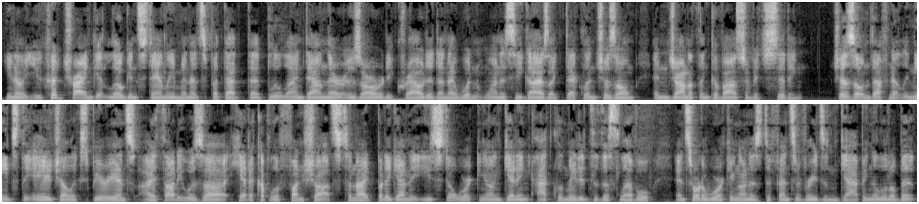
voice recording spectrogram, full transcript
You know, you could try and get Logan Stanley minutes, but that, that blue line down there is already crowded, and I wouldn't want to see guys like Declan Chisholm and Johnathan Kovacevic sitting. Chisholm definitely needs the AHL experience. I thought he was uh, he had a couple of fun shots tonight, but again, he's still working on getting acclimated to this level and sort of working on his defensive reads and gapping a little bit.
